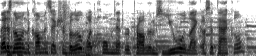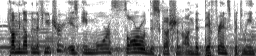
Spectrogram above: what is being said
Let us know in the comment section below what home network problems you would like us to tackle. Coming up in the future is a more thorough discussion on the difference between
